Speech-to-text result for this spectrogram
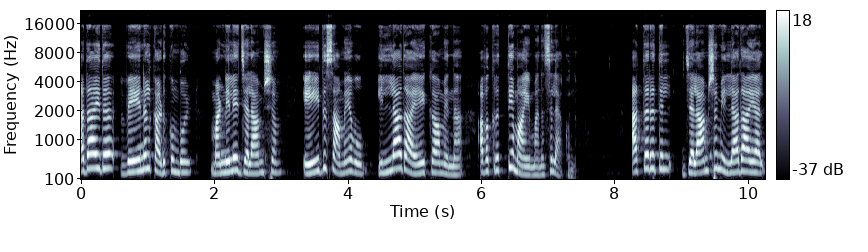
അതായത് വേനൽ കടുക്കുമ്പോൾ മണ്ണിലെ ജലാംശം ഏത് സമയവും ഇല്ലാതായേക്കാമെന്ന് അവ കൃത്യമായി മനസ്സിലാക്കുന്നു. അത്തരത്തിൽ ജലാംശം ഇല്ലാതായാൽ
